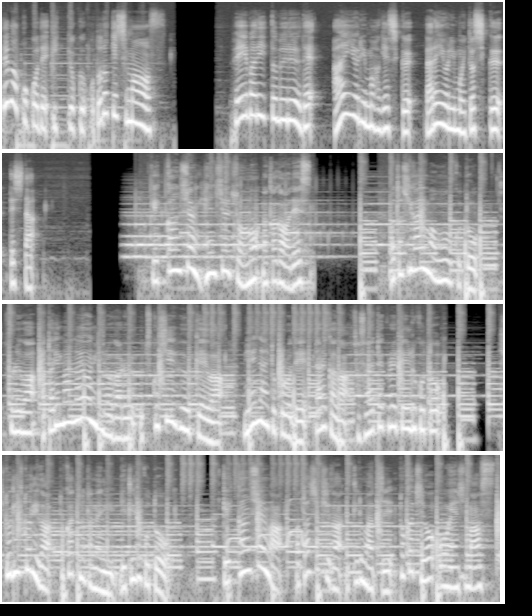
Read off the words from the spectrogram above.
ではここで一曲お届けします。フェイバリットブルーで愛よりも激しく誰よりも愛しくでした。月刊旬編集長の中川です。私が今思うことそれは当たり前のように広がる美しい風景は見えないところで誰かが支えてくれていること。一人一人が十勝のためにできることを。月刊旬は私たちが生きる街。十勝を応援します。ト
